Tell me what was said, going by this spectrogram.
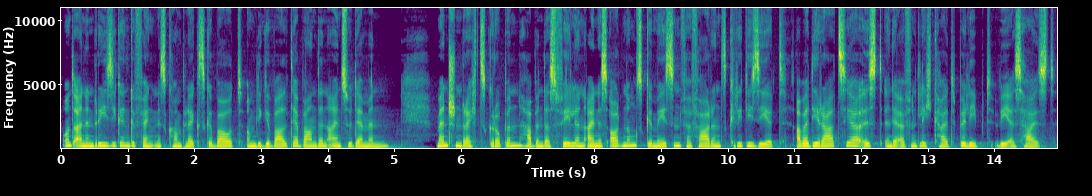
und einen riesigen Gefängniskomplex gebaut, um die Gewalt der Banden einzudämmen. Menschenrechtsgruppen haben das Fehlen eines ordnungsgemäßen Verfahrens kritisiert, aber die Razzia ist in der Öffentlichkeit beliebt, wie es heißt.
